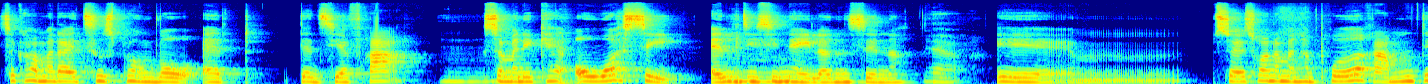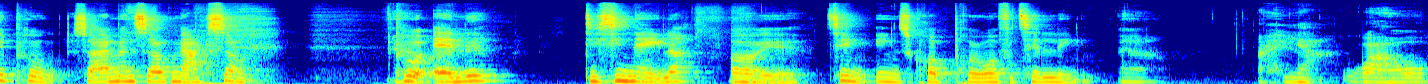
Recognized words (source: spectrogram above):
så kommer der et tidspunkt, hvor at den siger fra, mm. så man ikke kan overse alle de signaler, den sender. ja. Øhm, så jeg tror, når man har prøvet at ramme det punkt, så er man så opmærksom på alle de signaler og øh, ting, ens krop prøver at fortælle en. ja. Ej, Ja. wow.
